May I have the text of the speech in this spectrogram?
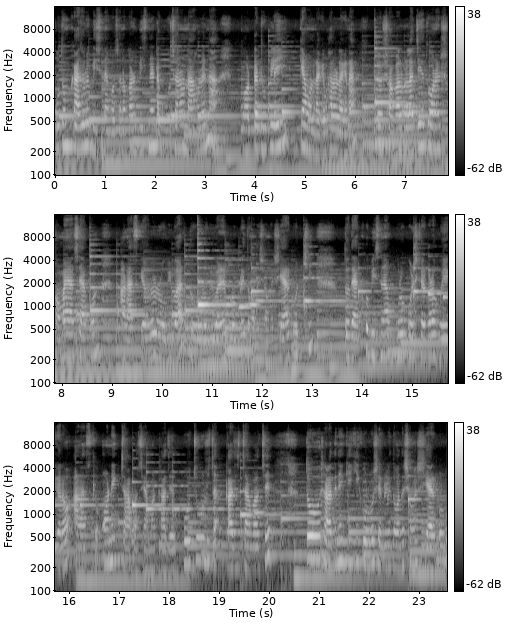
প্রথম কাজ হলো বিছানা গোছানো, কারণ বিছানাটা গোছানো না হলে না ঘরটা ঢুকলেই কেমন লাগে, ভালো লাগে না। তো সকালবেলা যেহেতু অনেক সময় আছে এখন, আর আজকে হলো রবিবার, তো রবিবারের ব্লগটাই তোমাদের সঙ্গে শেয়ার করছি। তো দেখো বিছানাগুলো পরিষ্কার করা হয়ে গেল। আর আজকে অনেক চাপ আছে আমার কাজের, প্রচুর কাজের চাপ আছে। তো সারাদিনে কি কি করব সেগুলি তোমাদের সঙ্গে শেয়ার করব।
